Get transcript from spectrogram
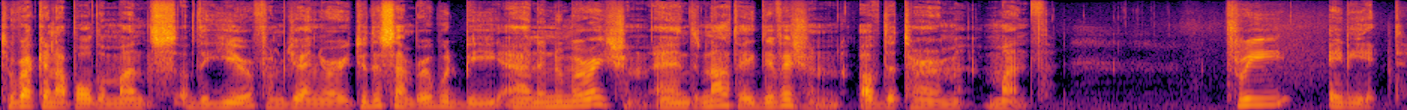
To reckon up all the months of the year from January to December would be an enumeration and not a division of the term month. 388.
